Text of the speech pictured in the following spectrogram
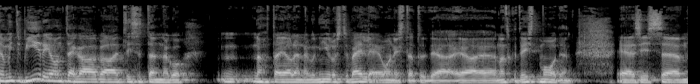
no mitte piirjoontega, aga et lihtsalt on nagu noh, ta ei ole nagu nii ilusti välja joonistatud ja, ja, ja natuke teistmoodi on ja siis Äh,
